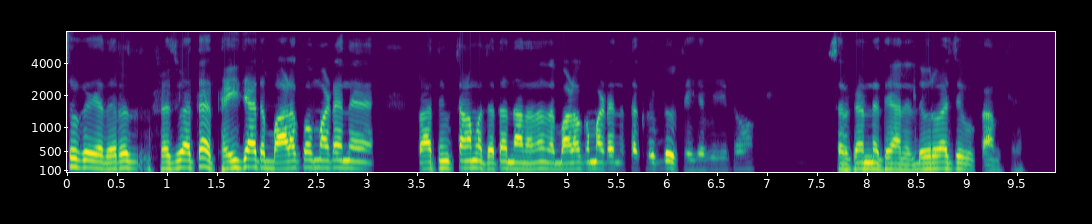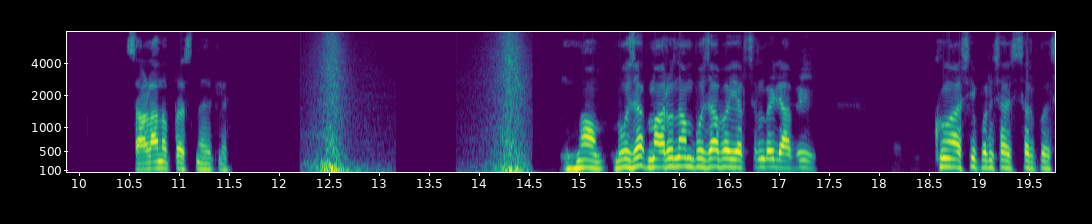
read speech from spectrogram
શું કહીએ દરરોજ રજૂઆત થઈ જાય તો બાળકો માટે ને પ્રાથમિક શાળામાં જતા નાના નાના બાળકો માટે ને તકલીફ દૂર થઈ જાય. બીજી તો સરકારને ધ્યાન દોરવા જેવું કામ છે. શાળાનો પ્રશ્ન એટલે. નામ બોઝા મારું નામ બોઝાભાઈ અર્ચનભાઈ ડાભી. કુંવાસી પંચાયત સરપંચ.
